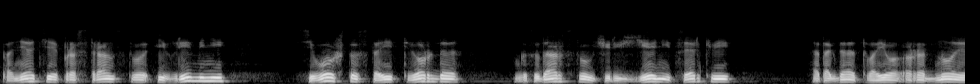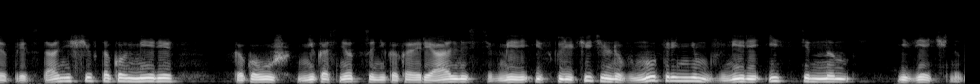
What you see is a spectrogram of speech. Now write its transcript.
понятие пространства и времени, всего, что стоит твердо, государства, учреждений, церкви, а тогда твое родное пристанище в таком мире, какого уж не коснется никакая реальность в мире исключительно внутреннем, в мире истинном и вечном.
